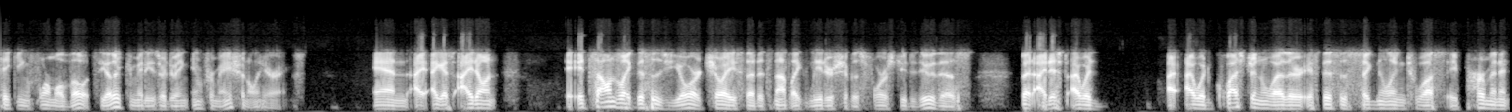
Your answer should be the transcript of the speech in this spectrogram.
taking formal votes. The other committees are doing informational hearings. And I, I guess I don't, it sounds like this is your choice that it's not like leadership has forced you to do this, but I just, I would, I, I would question whether if this is signaling to us a permanent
